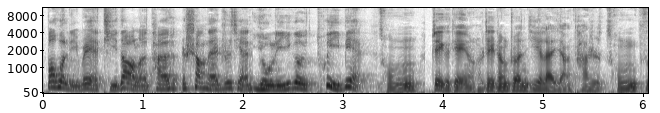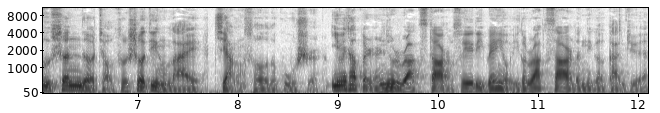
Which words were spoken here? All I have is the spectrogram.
包括里边也提到了他上台之前有了一个蜕变。从这个电影和这张专辑来讲，他是从自身的角色设定来讲所有的故事，因为他本人就是 rock star，所以里边有一个 rock star 的那个感觉。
